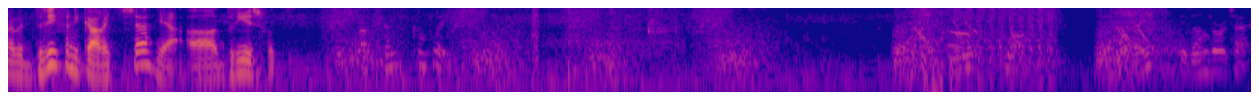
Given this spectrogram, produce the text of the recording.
We hebben drie van die karretjes, hè? Ja, oh, drie is goed. Is under attack.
